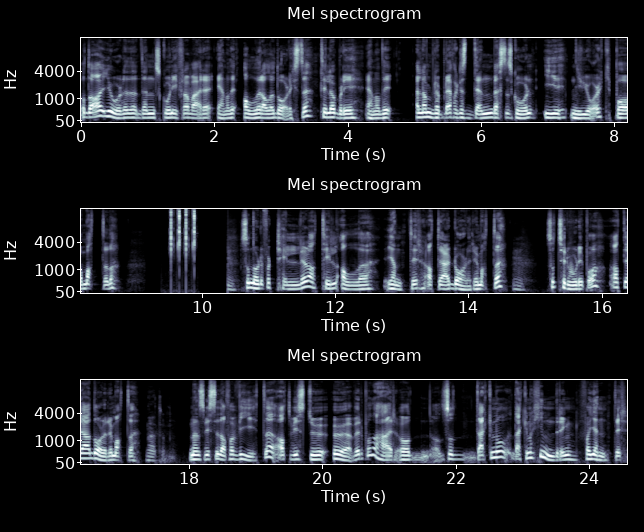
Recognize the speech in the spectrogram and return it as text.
Og da gjorde det, den skolen gikk fra å være en av de aller, aller dårligste til å bli en av de Eller den ble, faktisk den beste skolen i New York på matte, da. Så når du forteller da til alle jenter at de er dårligere i matte, Mm. så tror de på at de er dårligere i matte. Nettopp. Mens hvis de da får vite at hvis du øver på det her og, altså, det, er ikke noe, det er ikke noe hindring for jenter.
